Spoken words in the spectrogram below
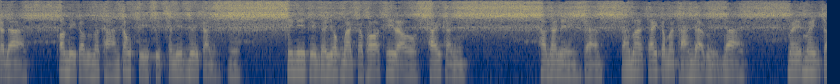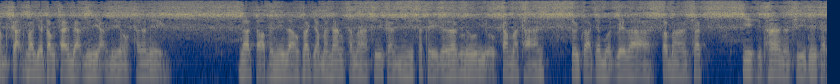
ก็ได้ เพราะมีกรรมฐานต้องสี่สิบชนิดด้วยกันที่นี่เพียงแต่ยกมาเฉพาะที่เราใช้กันเท่านั้นเอง แต่สามารถใช้กรรมฐานแบบอื่นได้ ไม่ไม่จำกัดว่าจะต้องใช้แบบนี้อย่างเดียวเท่านั้นเองและต่อไปนี้เราก็จะมานั่งสมาธิกันมีสติแล้วรู้อยู่กรรมฐานจนกว่าจะหมดเวลาประมาณสักยี่สิบห้านาทีด้วยกัน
